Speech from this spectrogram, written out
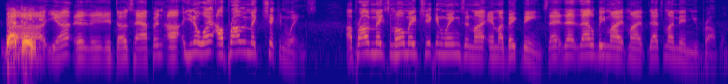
that day. Uh, yeah, it, it it does happen. Uh, you know what? I'll probably make chicken wings. I'll probably make some homemade chicken wings and my and my baked beans. That that that'll be my my that's my menu problem.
